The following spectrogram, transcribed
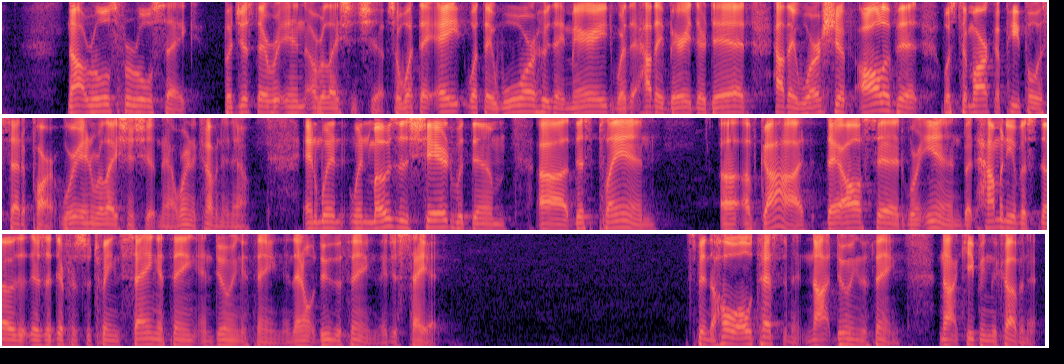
Not rules for rules' sake, but just they were in a relationship. So what they ate, what they wore, who they married, they, how they buried their dead, how they worshiped, all of it was to mark a people as set apart. We're in relationship now. We're in a covenant now. And when when Moses shared with them uh, this plan uh, of God, they all said we're in. But how many of us know that there's a difference between saying a thing and doing a thing? And they don't do the thing; they just say it. Spend the whole Old Testament not doing the thing, not keeping the covenant.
